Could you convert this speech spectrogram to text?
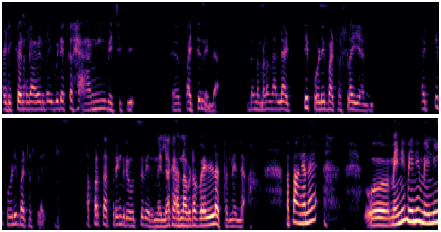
അടിക്കണം. കാരണം ഇവിടെയൊക്കെ ഹാങ്ങിങ് വെച്ചിട്ട് പറ്റുന്നില്ല. ഇത് നമ്മളെ നല്ല അടിപൊളി ബട്ടർഫ്ലൈ ആണ് അടിപൊളി ബട്ടർഫ്ലൈ അപ്പുറത്ത് അത്രയും ഗ്രോത്ത് വരുന്നില്ല. കാരണം അവിടെ വെള്ളം എത്തുന്നില്ല. അപ്പം അങ്ങനെ മെനി മെനി മെനി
